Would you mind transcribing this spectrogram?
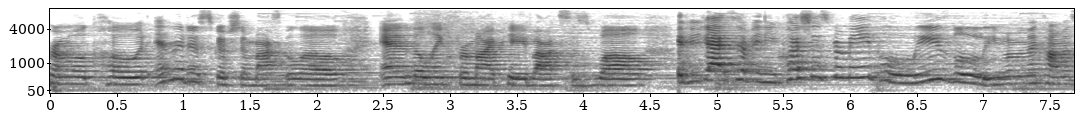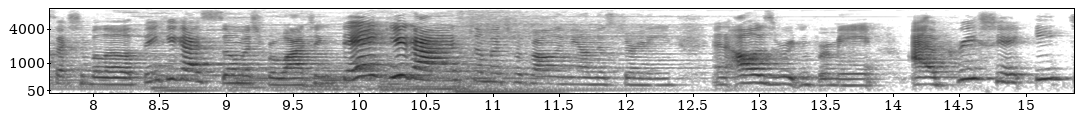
promo code in the description box below and the link for my PA box as well. If you guys have any questions for me, please leave them in the comment section below. Thank you guys so much for watching. Thank you guys so much for following me on this journey and always rooting for me. I appreciate each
